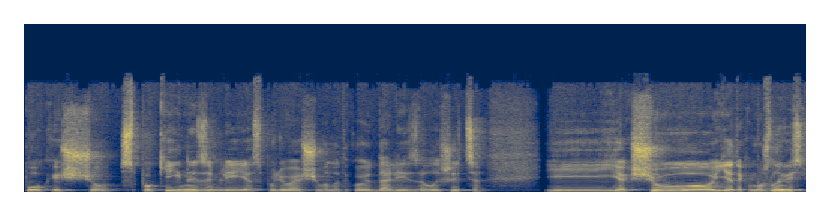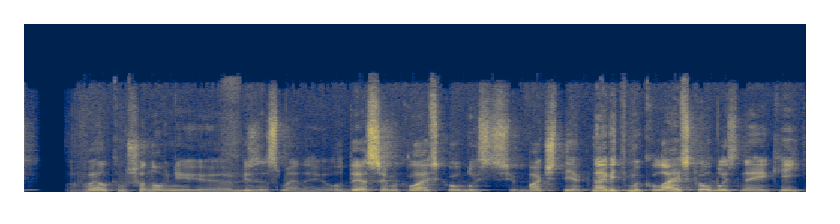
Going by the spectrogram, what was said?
Поки що спокійній землі. Я сподіваюся, що вона такою далі і залишиться. І якщо є така можливість. Велкам, шановні е, бізнесмени, Одеса, і Миколаївська область. Бачите, як навіть Миколаївська область, на якій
